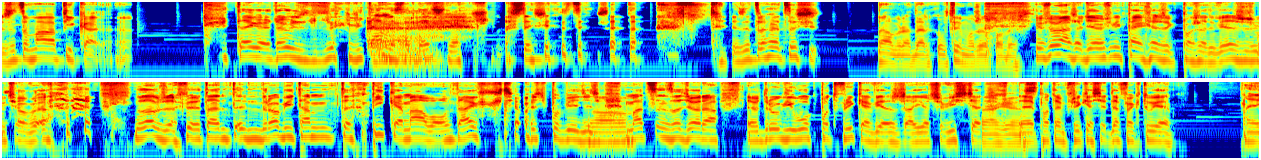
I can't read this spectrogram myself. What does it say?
że to mała pika. Tego, to już witamy serdecznie. W sensie, że, to, że trochę coś... Dobra, Darku, ty może opowiesz. Już przepraszam, nie, już mi pęcherzyk poszedł, wiesz, żółciowy. No dobrze, ten, ten robi tam tę pikę małą, tak? Chciałeś powiedzieć. No, Madsen zadziora, e, drugi łuk pod frikę wjeżdża i oczywiście tak e, potem frikę się defektuje. E,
